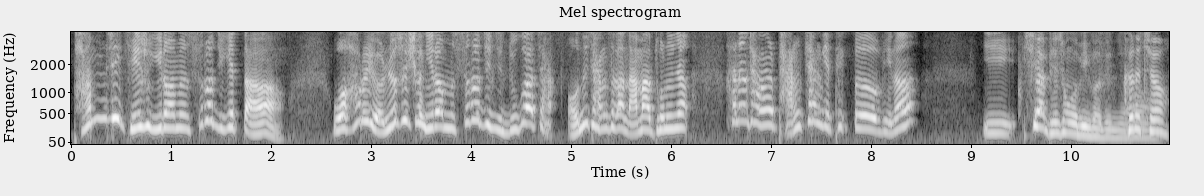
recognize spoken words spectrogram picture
밤새 계속 일하면 쓰러지겠다. 와, 하루에 16시간 일하면 쓰러지지. 누가, 자- 어느 장사가 남아 도느냐 하는 상황을 방치한 게 택배업이나 이 시간 배송업이거든요. 그렇죠.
